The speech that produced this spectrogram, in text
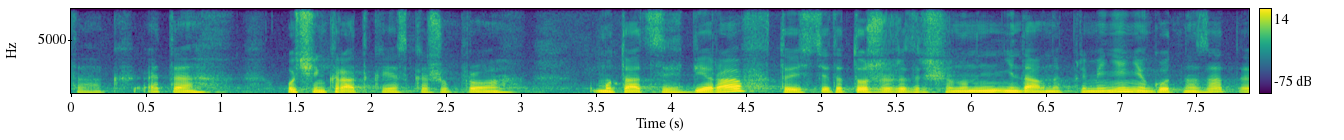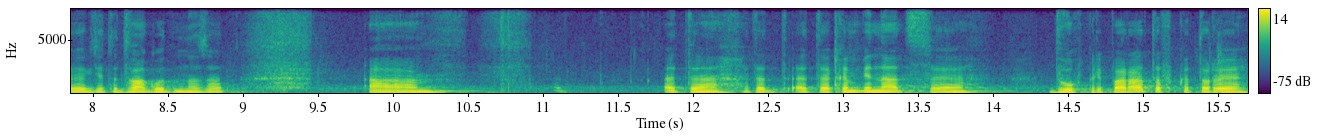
Так, это очень кратко я скажу про мутации в BRAF, то есть это тоже разрешено недавно к применению, год назад, э, где-то два года назад. Это, это, это комбинация двух препаратов, которые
